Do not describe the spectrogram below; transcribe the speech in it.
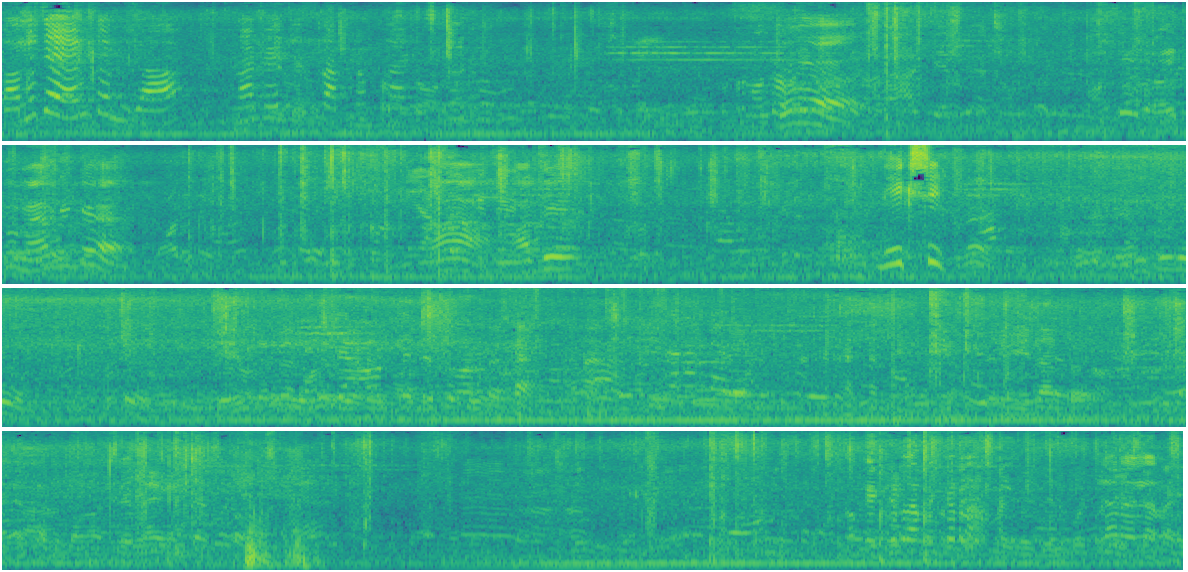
తను చేయంటుందిగా నాకైతే తప్ప అది Dixit Oke, kita mencerah. Lara, lara.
